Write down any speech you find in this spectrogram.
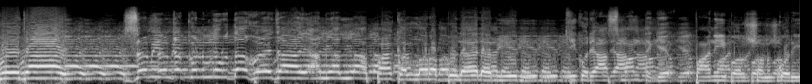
হয়ে যায়, জমিন যখন মুর্দা হয়ে যায়, আমি আল্লাহ পাক, আল্লাহ রাব্বুল আলামিন কি করে আসমান থেকে পানি বর্ষণ করি?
